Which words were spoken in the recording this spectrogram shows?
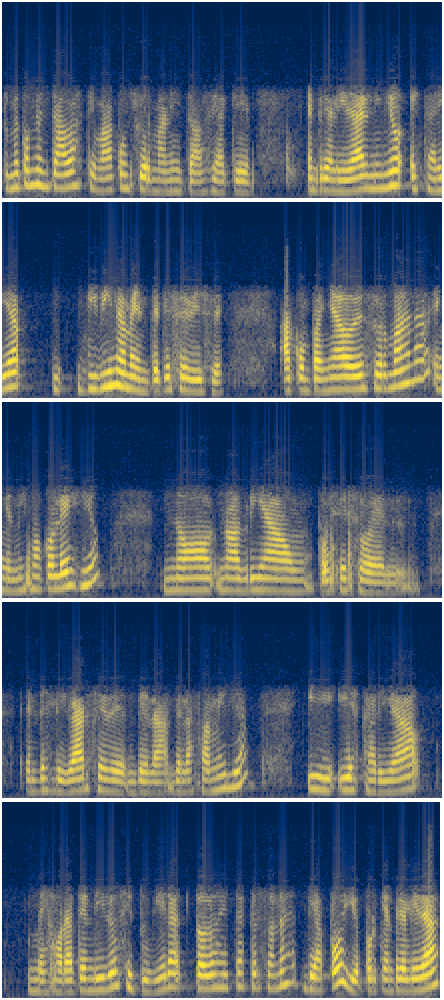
Tú me comentabas que va con su hermanita, o sea que en realidad el niño estaría divinamente, ¿qué se dice? Acompañado de su hermana en el mismo colegio, no no habría un, pues eso el, el desligarse de, de la de la familia y, y estaría mejor atendido si tuviera todas estas personas de apoyo, porque en realidad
